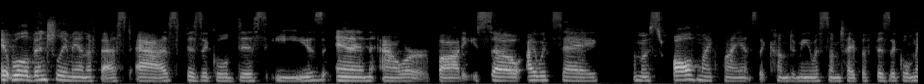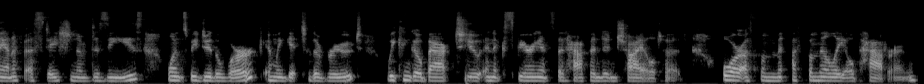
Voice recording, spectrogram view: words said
it will eventually manifest as physical dis-ease in our body. So I would say almost all of my clients that come to me with some type of physical manifestation of disease, once we do the work and we get to the root, we can go back to an experience that happened in childhood or a, fam- a familial pattern,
